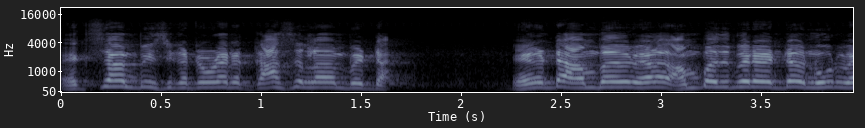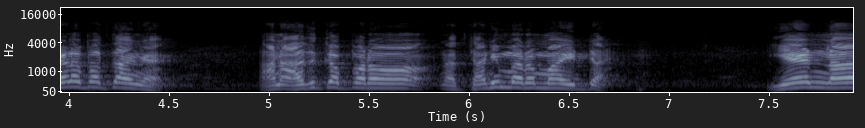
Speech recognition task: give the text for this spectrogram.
எக்ஸாம் ஃபீஸ் கட்ட விட எனக்கு காசு இல்லாமல் போயிட்டேன். என்கிட்ட ஐம்பது வேலை ஐம்பது பேர் என்கிட்ட நூறு வேலை பார்த்தாங்க. ஆனால் அதுக்கப்புறம் நான் தனிமரமாகிட்டேன் ஏன்னா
